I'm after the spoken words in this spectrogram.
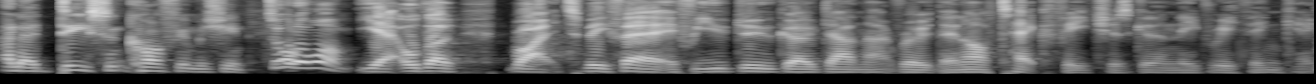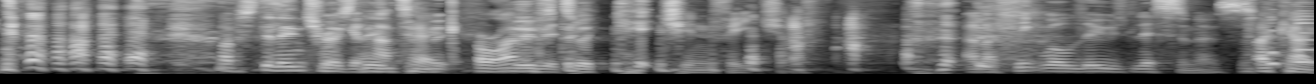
and a decent coffee machine. That's all I want. Yeah, although, right, to be fair, if you do go down that route, then our tech feature is going to need rethinking. I'm still interested in tech. mo- all right. move it to a kitchen feature. and I think we'll lose listeners. okay.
